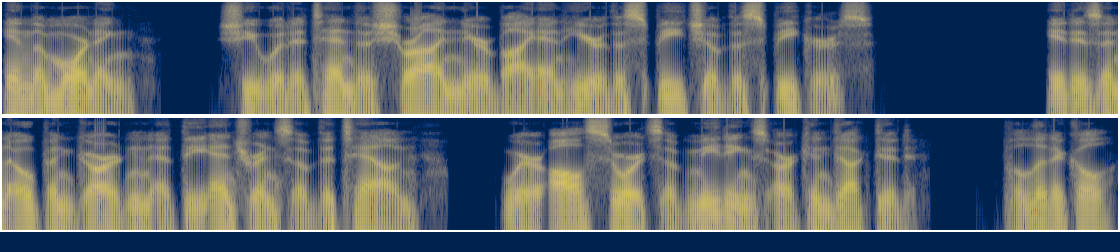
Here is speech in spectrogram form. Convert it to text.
In the morning, she would attend a shrine nearby and hear the speech of the speakers. It is an open garden at the entrance of the town, where all sorts of meetings are conducted, political,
